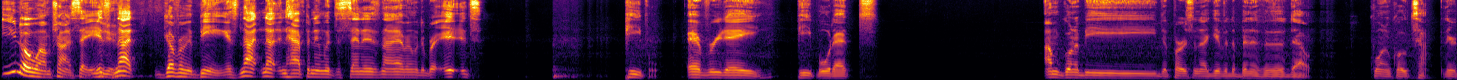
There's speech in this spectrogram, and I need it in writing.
you know what I'm trying to say? It's Yeah. not government being. It's not nothing happening with the Senate. It's not happening with the. It, it's people, everyday people. That's. I'm gonna be the person that give it the benefit of the doubt quote unquote ti they're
